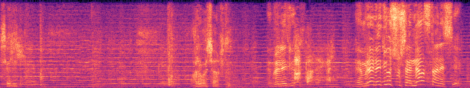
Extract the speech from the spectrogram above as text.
Selin. Araba çarptı. Emre ne diyorsun? Hastaneye gel. Emre ne diyorsun sen? Ne hastanesi?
